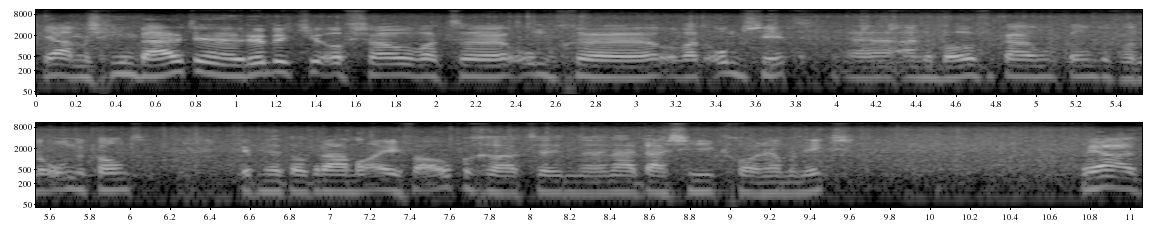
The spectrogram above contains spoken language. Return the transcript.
Ja, misschien buiten een rubbertje of zo wat, eh omge, wat omzit eh, aan de bovenkant of aan de onderkant. Ik heb net het raam al even open gehad en nou, daar zie ik gewoon helemaal niks. Maar ja, het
